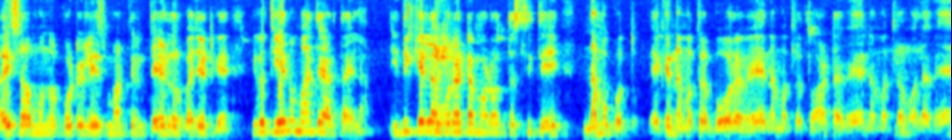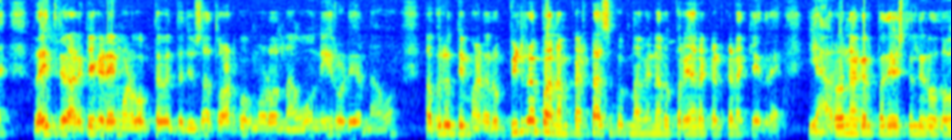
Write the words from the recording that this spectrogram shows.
ಐದು ಸಾವಿರ ಮುನ್ನೂರು ಕೋಟಿ ರಿಲೀಸ್ ಮಾಡ್ತೀವಿ ಅಂತ ಹೇಳಿದ್ರು ಬಜೆಟ್ಗೆ ಇವತ್ತು ಏನು ಮಾತೇ ಆಡ್ತಾ ಇಲ್ಲ. ಇದಕ್ಕೆಲ್ಲ ಹೋರಾಟ ಮಾಡುವಂಥ ಸ್ಥಿತಿ ನಮಗೆ ಗೊತ್ತು. ಯಾಕೆ ನಮ್ಮ ಹತ್ರ ಬೋರವೇ, ನಮ್ಮ ಹತ್ರ ತೋಟವೇ, ನಮ್ಮ ಹತ್ರ ಹೊಲವೇ, ರೈತರು ಅಡಕೆ ಗಿಡ ಹೆಂಗೆ ಒಣಗೋಗ್ತವೆ ಅಂತ ದಿವಸ ತೋಟಕ್ಕೋಗಿ ನೋಡೋರು ನಾವು, ನೀರು ಹೊಡಿಯೋರು ನಾವು, ಅಭಿವೃದ್ಧಿ ಮಾಡೋರು ಬಿಡ್ರಪ್ಪ ನಮ್ಮ ಕಷ್ಟ ಸುಖಕ್ಕೆ ನಾವೇನಾದ್ರು ಪರಿಹಾರ ಕಂಡ್ಕೊಳಕ್ಕೆ ಇದ್ರೆ ಯಾರೋ ನಗರ ಪ್ರದೇಶದಲ್ಲಿರೋದು,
